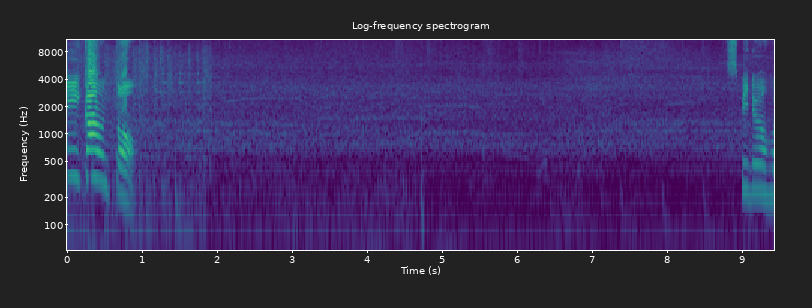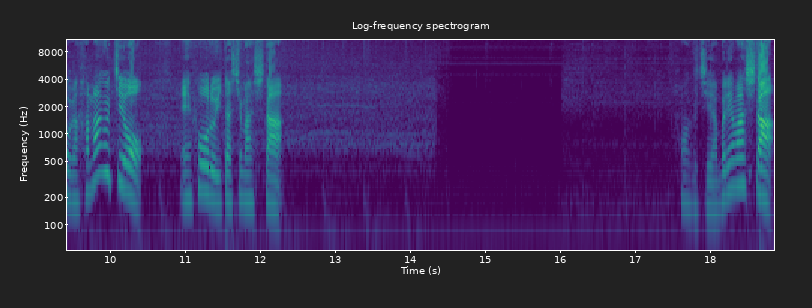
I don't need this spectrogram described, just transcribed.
ーカウント。スピルオフが浜口をえフォールいたしました。浜口敗れました。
